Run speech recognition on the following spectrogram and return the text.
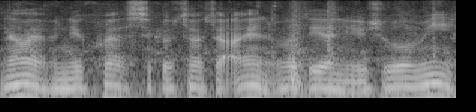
Now I have a new quest to go talk to Ian about the unusual meat.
